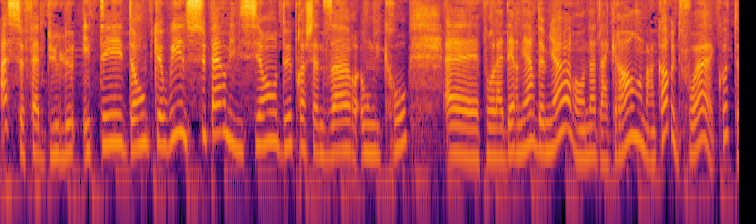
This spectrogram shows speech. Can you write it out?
à ce fabuleux été. Donc euh, oui, une superbe émission, deux prochaines heures au micro. Euh, pour la dernière demi-heure, on a de la grande, encore une fois, écoute,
